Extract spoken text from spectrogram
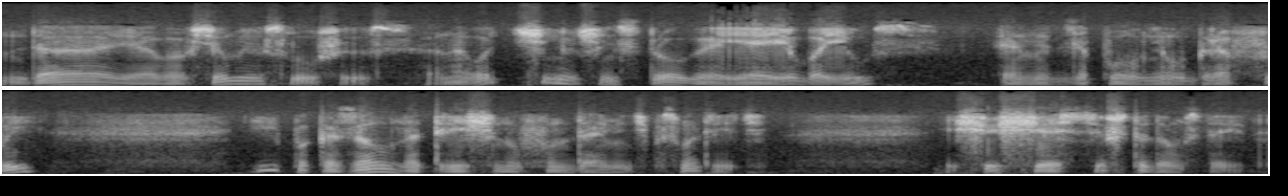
«Да, я во всем ее слушаюсь. Она очень-очень строгая, я ее боюсь». Эммет заполнил графы и показал на трещину в фундаменте. «Посмотрите, еще счастье, что дом стоит.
